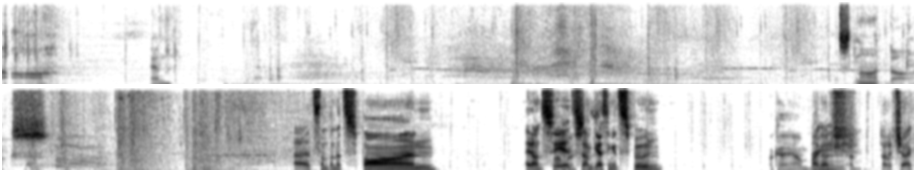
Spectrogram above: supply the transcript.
Uh-uh. And not docks. Uh, it's something at spawn. I don't see it, so I'm guessing it's spoon. Okay, I'm I bringing gotta, a gotta check.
